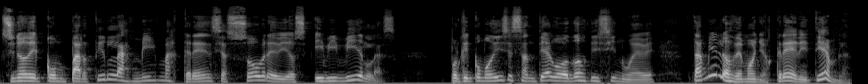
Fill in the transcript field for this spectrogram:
sino de compartir las mismas creencias sobre Dios y vivirlas. Porque como dice Santiago 2.19, también los demonios creen y tiemblan.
